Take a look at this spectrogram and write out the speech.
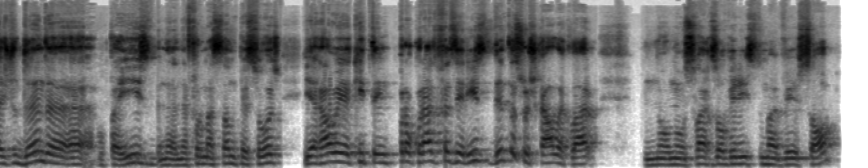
ajudando a, a, o país na, na, formação de pessoas e a Huawei aqui tem procurado fazer isso dentro da sua escala, claro. Não, não se vai resolver isso de uma vez só,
